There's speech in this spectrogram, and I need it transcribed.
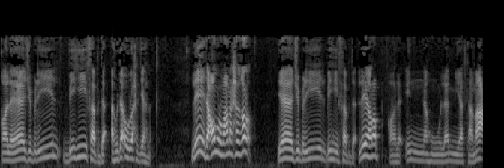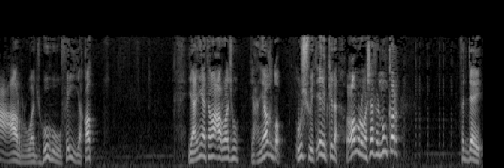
قال يا جبريل به فابدأ. أهو ده أول واحد يهلك. ليه؟ ده عمره ما عمل حاجة غلط. يا جبريل به فابدأ. ليه يا رب؟ قال إنه لم يتمعر وجهه في قط. يعني إيه يتمعر وجهه؟ يعني يغضب. وشه يتقلب كده. عمره ما شاف المنكر فاتضايق.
